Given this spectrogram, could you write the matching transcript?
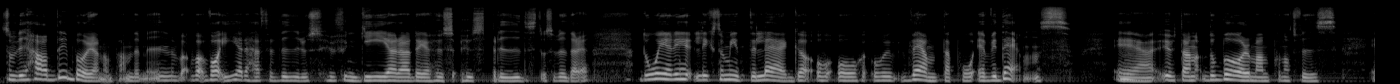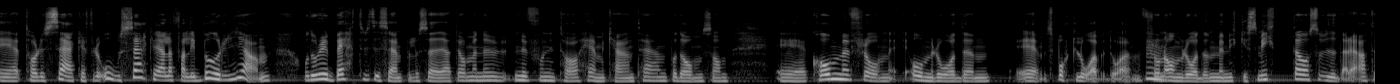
som vi hade i början av pandemin. Va, vad är det här för virus? Hur fungerar det? Hur, hur sprids det och så vidare? Då är det liksom inte läge att vänta på evidens. Mm. Eh, utan då bör man på något vis eh, ta det säkra för det osäkra i alla fall i början. Och då är det bättre till exempel att säga att ja, men nu, nu får ni ta hemkarantän på dem som eh, kommer från områden eh, sportlov då, från mm. områden med mycket smitta och så vidare. Att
